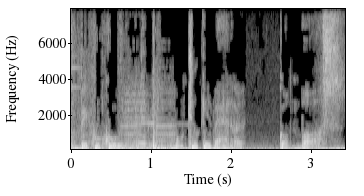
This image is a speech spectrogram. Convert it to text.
De Jujuy. Mucho que ver con vos.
